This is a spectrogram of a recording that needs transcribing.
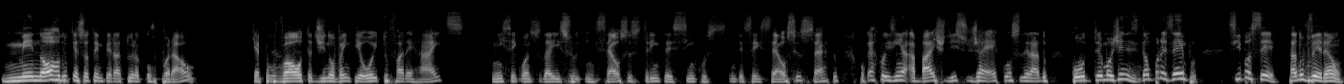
menor do que a sua temperatura corporal, que é por volta de 98 Fahrenheit, nem sei quanto dá isso em Celsius, 35, 36 Celsius, certo? Qualquer coisinha abaixo disso já é considerado cold termogênese. Então, por exemplo, se você está no verão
